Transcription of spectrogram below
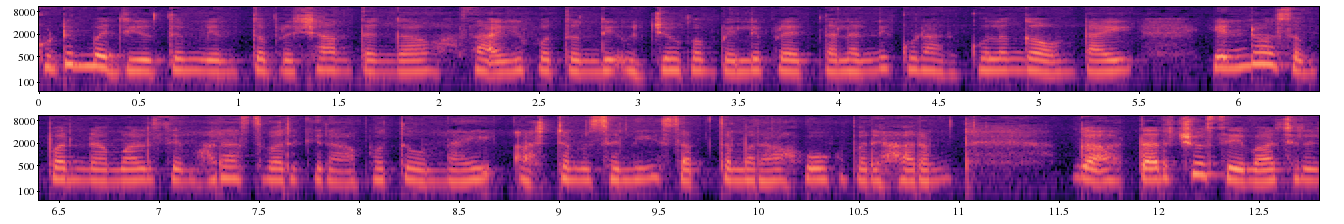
కుటుంబ జీవితం ఎంతో ప్రశాంతంగా సాగిపోతుంది. ఉద్యోగం పెళ్ళి ప్రయత్నాలన్నీ కూడా అనుకూలంగా ఉంటాయి. ఎన్నో సంపరిణామాలు సింహరాశి వారికి రాబోతూ ఉన్నాయి. అష్టమ శని సప్తమ రాహువుకు పరిహారం. గా తరచూ సేవాచరణ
